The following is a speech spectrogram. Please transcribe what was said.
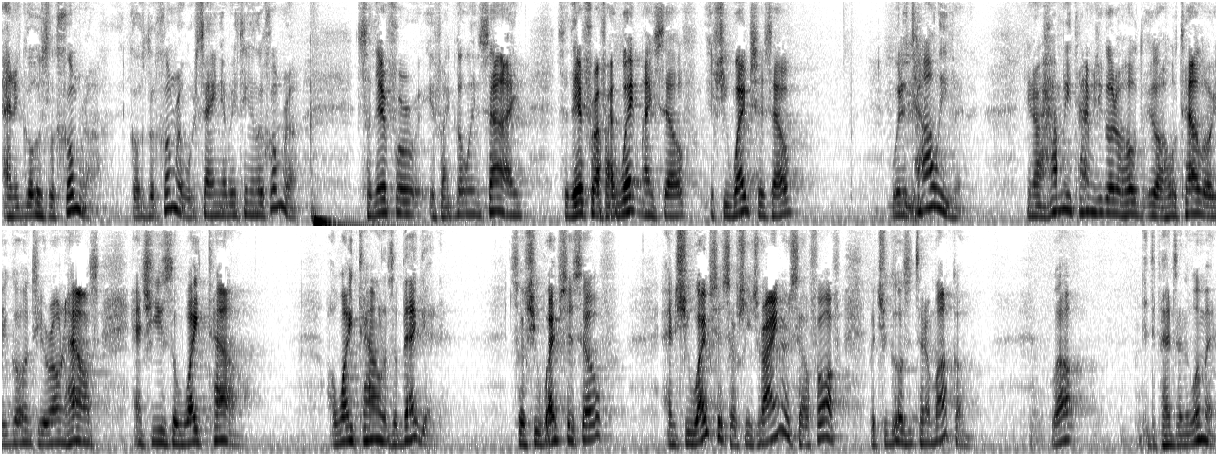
and it goes the Chumrah. It goes Chumrah. We're saying everything in the Chumrah. So therefore, if I go inside, so therefore if I wipe myself, if she wipes herself, with a towel even. You know, how many times you go to a hotel or you go into your own house and she used a white towel? A white towel is a beged. So she wipes herself, and she wipes herself. She's drying herself off, but she goes into the makom. Well, it depends on the woman.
